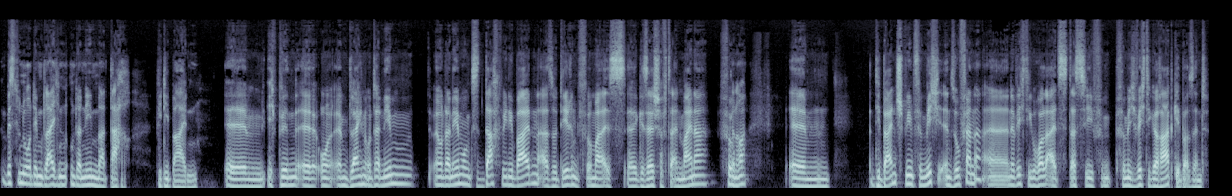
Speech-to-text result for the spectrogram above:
bist du nur dem gleichen Unternehmerdach wie die beiden? Ähm, ich bin äh, im gleichen Unternehmen, Unternehmungsdach wie die beiden. Also deren Firma ist äh, Gesellschafter in meiner Firma. Genau. Ähm, die beiden spielen für mich insofern äh, eine wichtige Rolle, als dass sie für, für mich wichtige Ratgeber sind.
